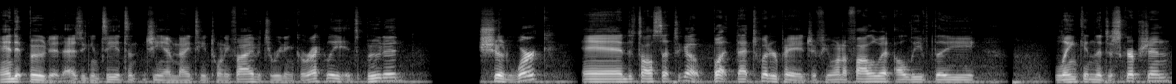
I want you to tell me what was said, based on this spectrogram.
And it booted. As you can see, it's GM1925. It's reading correctly. It's booted. Should work. and it's all set to go. But that Twitter page, if you want to follow it, I'll leave the link in the description.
